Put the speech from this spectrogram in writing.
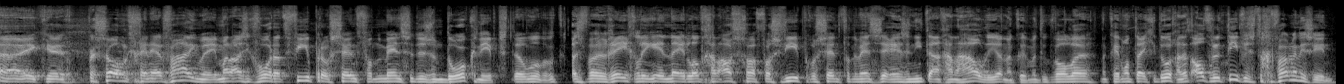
Uh, ik uh, persoonlijk geen ervaring mee. Maar als ik hoor dat 4% van de mensen dus hem doorknipt... Dan, als we regelingen in Nederland gaan afschaffen... als 4% van de mensen zeggen ze niet aan gaan houden... Ja, dan kunnen we natuurlijk wel, uh, dan kun je wel een tijdje doorgaan. Het alternatief is de gevangenis in.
